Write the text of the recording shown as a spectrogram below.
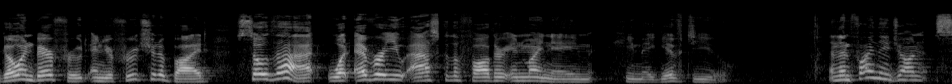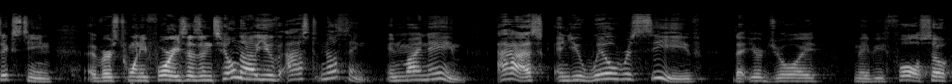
go and bear fruit, and your fruit should abide, so that whatever you ask the Father in my name, he may give to you. And then finally, John 16, uh, verse 24, he says, Until now you've asked nothing in my name. Ask, and you will receive, that your joy may be full. So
